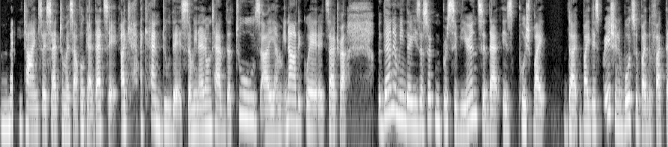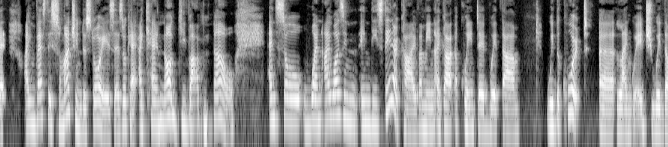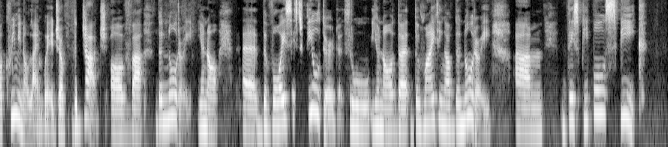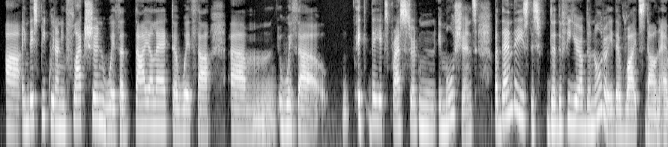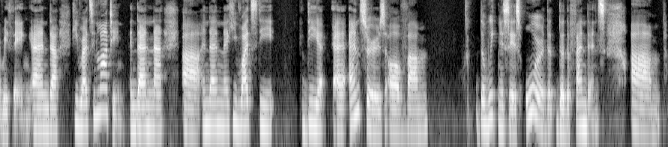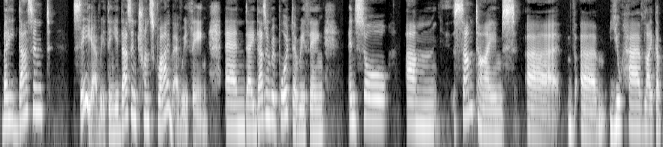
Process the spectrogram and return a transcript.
many times i said to myself okay that's it. I, I can't do this. I mean i don't have the tools. I am inadequate etc but then i mean there is a certain perseverance that is pushed by that by desperation but also by the fact that i invested so much in the story it says okay i cannot give up now. And so when i was in in the state archive i mean i got acquainted with um, with the court uh, language with the criminal language of the judge of uh, the notary you know. Uh, the voice is filtered through you know the the writing of the notary. Um, these people speak uh, and they speak with an inflection, with a dialect, uh, with uh, um, with uh, they express certain emotions but then there is this the, the figure of the notary that writes down everything and uh, he writes in latin and then uh, uh, and then he writes the the uh, answers of um, the witnesses or the, the defendants um, but he doesn't say everything. It doesn't transcribe everything, and uh, it doesn't report everything. And so um, sometimes uh, um, you have like a,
